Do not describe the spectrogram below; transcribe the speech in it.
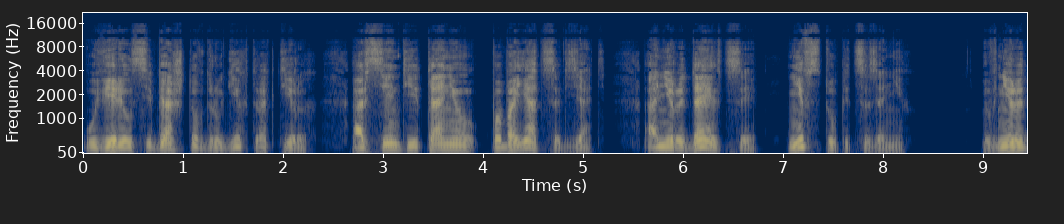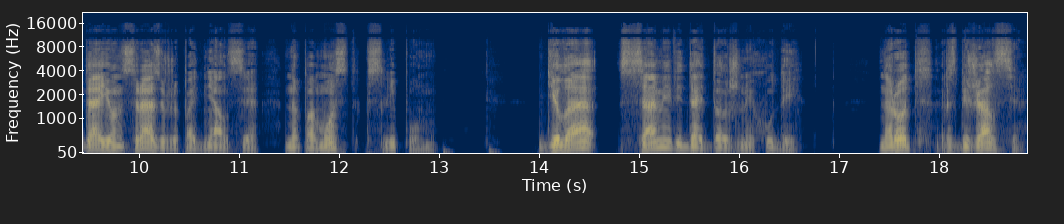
Уверил себя, что в других трактирах Арсентий и Таню побоятся взять, а нерыдаевцы не вступятся за них. В Нерыдае он сразу же поднялся на помост к слепому. Дела сами, видать, должны худы. Народ разбежался,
